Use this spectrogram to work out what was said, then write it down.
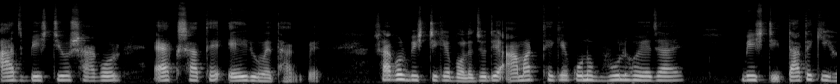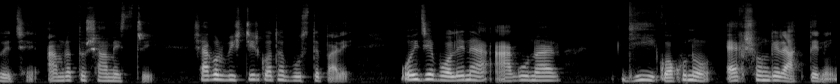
আজ বৃষ্টিও সাগর একসাথে এই রুমে থাকবে। সাগর বৃষ্টিকে বলে। যদি আমার থেকে কোনো ভুল হয়ে যায় বৃষ্টি, তাতে কি হয়েছে? আমরা তো স্বামী স্ত্রী। সাগর বৃষ্টির কথা বুঝতে পারে। ওই যে বলে না, আগুন আর ঘি কখনো একসঙ্গে রাখতে নেই।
